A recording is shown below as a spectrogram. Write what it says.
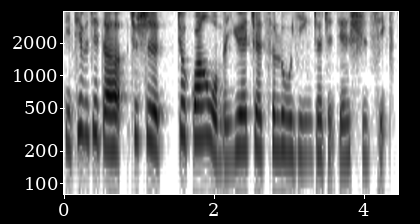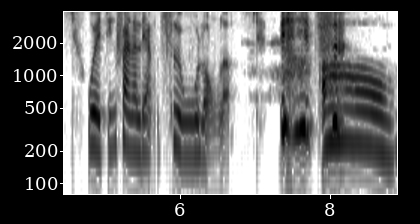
你记不记得？就是就光我们约这次录音这整件事情，我已经犯了两次乌龙了。第一次哦，oh,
